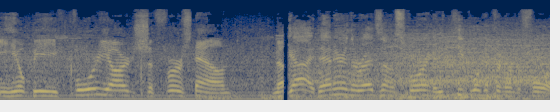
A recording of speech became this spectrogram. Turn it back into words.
He'll be four yards to first down. No. Guy down here in the red zone scoring, and keep looking for number four.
